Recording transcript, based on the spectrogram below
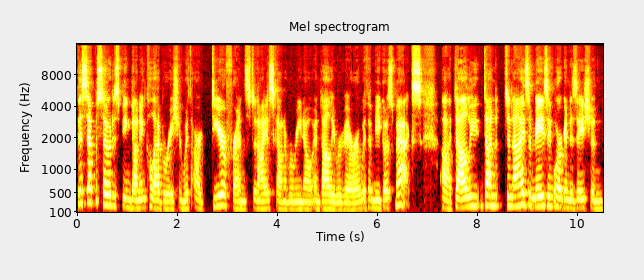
This episode is being done in collaboration with our dear friends Danai Escano Marino and Dali Rivera with Amigos Max. Uh, Dali, Danai's amazing organization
